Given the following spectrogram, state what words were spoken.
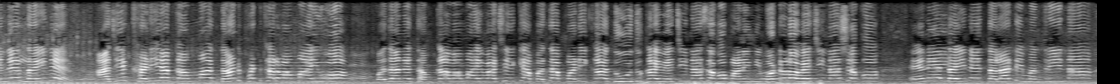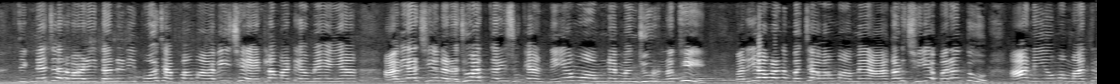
એને લઈને આજે ખડિયા ગામમાં દંડ એને લઈને તલાટી મંત્રીના સિગ્નેચર વાળી દંડની પહોંચ આપવામાં આવી છે. એટલા માટે અમે અહીંયા આવ્યા છીએ અને રજૂઆત કરીશું કે નિયમો અમને મંજૂર નથી. પર્યાવરણ બચાવવામાં અમે આગળ છીએ, પરંતુ આ નિયમો માત્ર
